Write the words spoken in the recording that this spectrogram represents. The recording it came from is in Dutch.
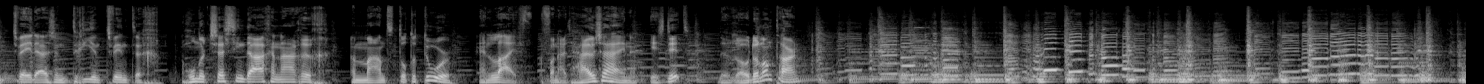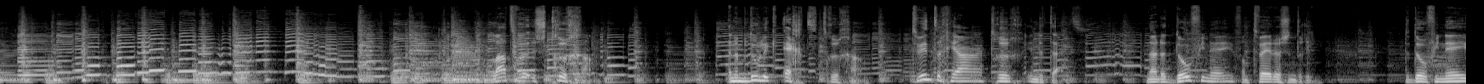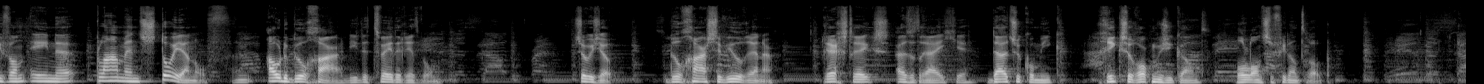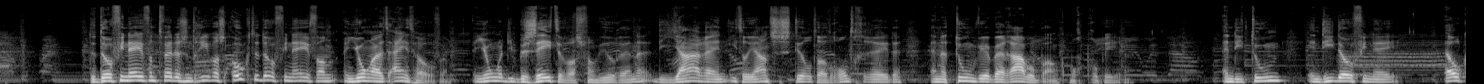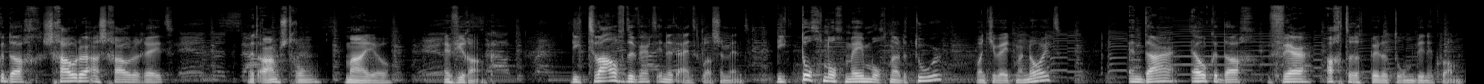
Juni 2023. 116 dagen na rug. Een maand tot de Tour. En live vanuit Huizen Heine is dit de Rode Lantaarn. Laten we eens teruggaan. En dan bedoel ik echt teruggaan. 20 jaar terug in de tijd. Naar de Dauphiné van 2003. De Dauphiné van ene Plamen Stojanov, een oude Bulgaar die de tweede rit won. Sowieso, Bulgaarse wielrenner. Rechtstreeks uit het rijtje, Duitse komiek, Griekse rockmuzikant, Hollandse filantroop. De Dauphiné van 2003 was ook de Dauphiné van een jongen uit Eindhoven. Een jongen die bezeten was van wielrennen, die jaren in Italiaanse stilte had rondgereden en het toen weer bij Rabobank mocht proberen. En die toen, in die Dauphiné, elke dag schouder aan schouder reed met Armstrong, Mayo en Virank. Die twaalfde werd in het eindklassement. Die toch nog mee mocht naar de Tour, want je weet maar nooit. En daar elke dag ver achter het peloton binnenkwam.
